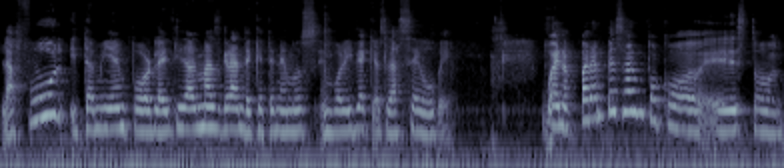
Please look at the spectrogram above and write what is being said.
la FUL y también por la entidad más grande que tenemos en Bolivia, que es la CV. Bueno, para empezar un poco esto,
